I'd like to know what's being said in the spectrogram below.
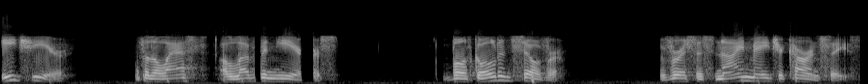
Each year, for the last 11 years, both gold and silver versus nine major currencies –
